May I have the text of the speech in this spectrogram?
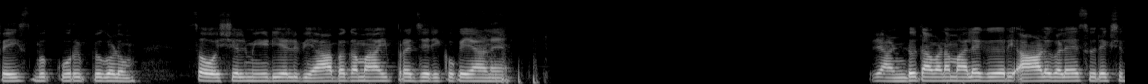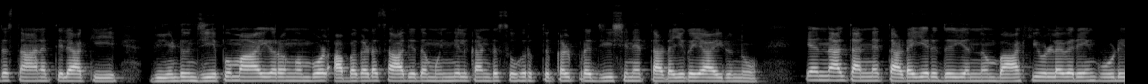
ഫേസ്ബുക്ക് കുറിപ്പുകളും സോഷ്യൽ മീഡിയയിൽ വ്യാപകമായി പ്രചരിക്കുകയാണ്. രണ്ടു തവണ മല കയറി ആളുകളെ സുരക്ഷിത സ്ഥാനത്തിലാക്കി. വീണ്ടും ജീപ്പുമായി ഇറങ്ങുമ്പോൾ അപകട സാധ്യത മുന്നിൽ കണ്ട് സുഹൃത്തുക്കൾ പ്രജീഷിനെ തടയുകയായിരുന്നു. എന്നാൽ തന്നെ തടയരുത് എന്നും ബാക്കിയുള്ളവരെയും കൂടി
